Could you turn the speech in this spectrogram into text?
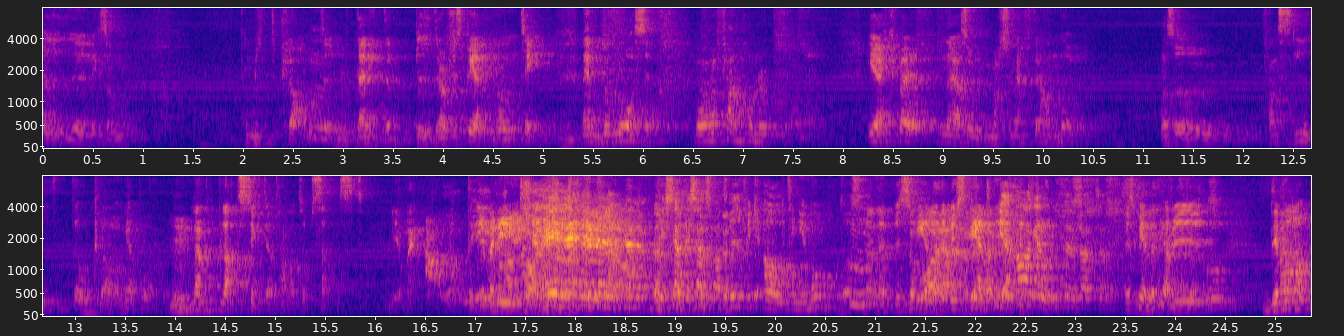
i eh, liksom på mitt plan typ, där det inte bidrar till spelet någonting. Nej men då blåser jag. Bara, vad fan håller du på med? Ekberg, när jag såg matchen i efterhand nu, alltså fanns lite att klaga på. Men på plats tyckte jag att han var typ sämst. Ja, men alla. Ja, men det är ju Nej, nej, nej, nej, nej, nej. Det, känns, det känns som att vi fick allting emot oss, men vi spelade, vi spelade jävligt fullt. Vi spelade jävligt fullt. det var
